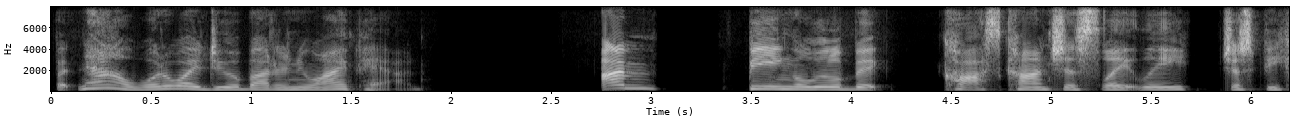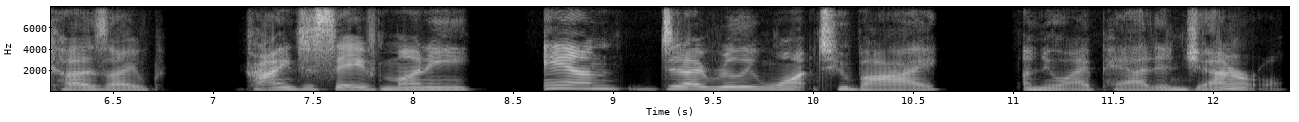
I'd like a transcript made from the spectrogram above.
But now, what do I do about a new iPad? I'm being a little bit cost conscious lately just because I'm trying to save money. And did I really want to buy a new iPad in general?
